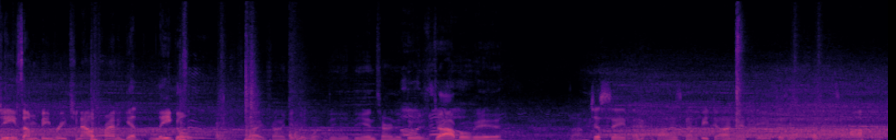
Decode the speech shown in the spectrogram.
G's, I'm gonna be reaching out trying to get legal. Right, trying to get the, the the intern to do his job over here. I'm just saying that Quan is going to be done if he doesn't put in some offense.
